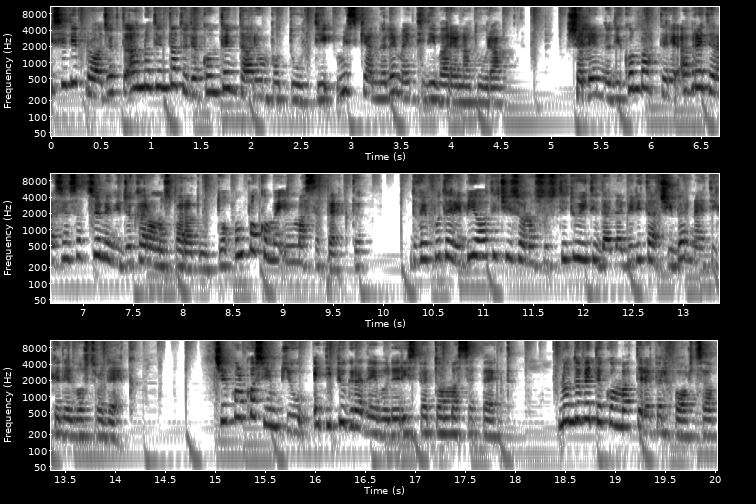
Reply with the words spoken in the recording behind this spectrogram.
i CD Projekt hanno tentato di accontentare un po' tutti, mischiando elementi di varia natura. Scegliendo di combattere avrete la sensazione di giocare uno sparatutto, un po' come in Mass Effect, dove i poteri biotici sono sostituiti dalle abilità cibernetiche del vostro deck. C'è qualcosa in più e di più gradevole rispetto a Mass Effect. Non dovete combattere per forza.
